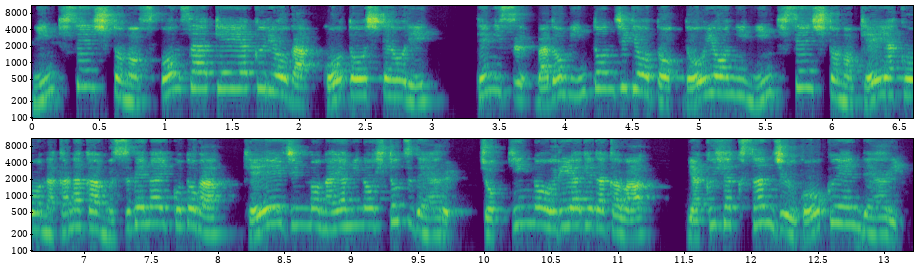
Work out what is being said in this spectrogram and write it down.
人気選手とのスポンサー契約料が高騰しており、テニス、バドミントン事業と同様に人気選手との契約をなかなか結べないことが経営陣の悩みの一つである。直近の売上高は約135億円であり、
